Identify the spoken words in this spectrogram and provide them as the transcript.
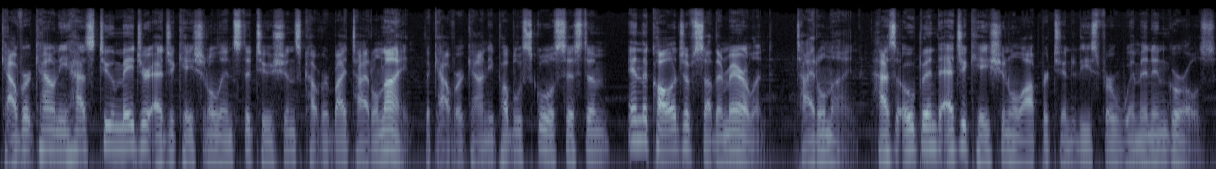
Calvert County has two major educational institutions covered by Title IX the Calvert County Public School System and the College of Southern Maryland. Title IX has opened educational opportunities for women and girls,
